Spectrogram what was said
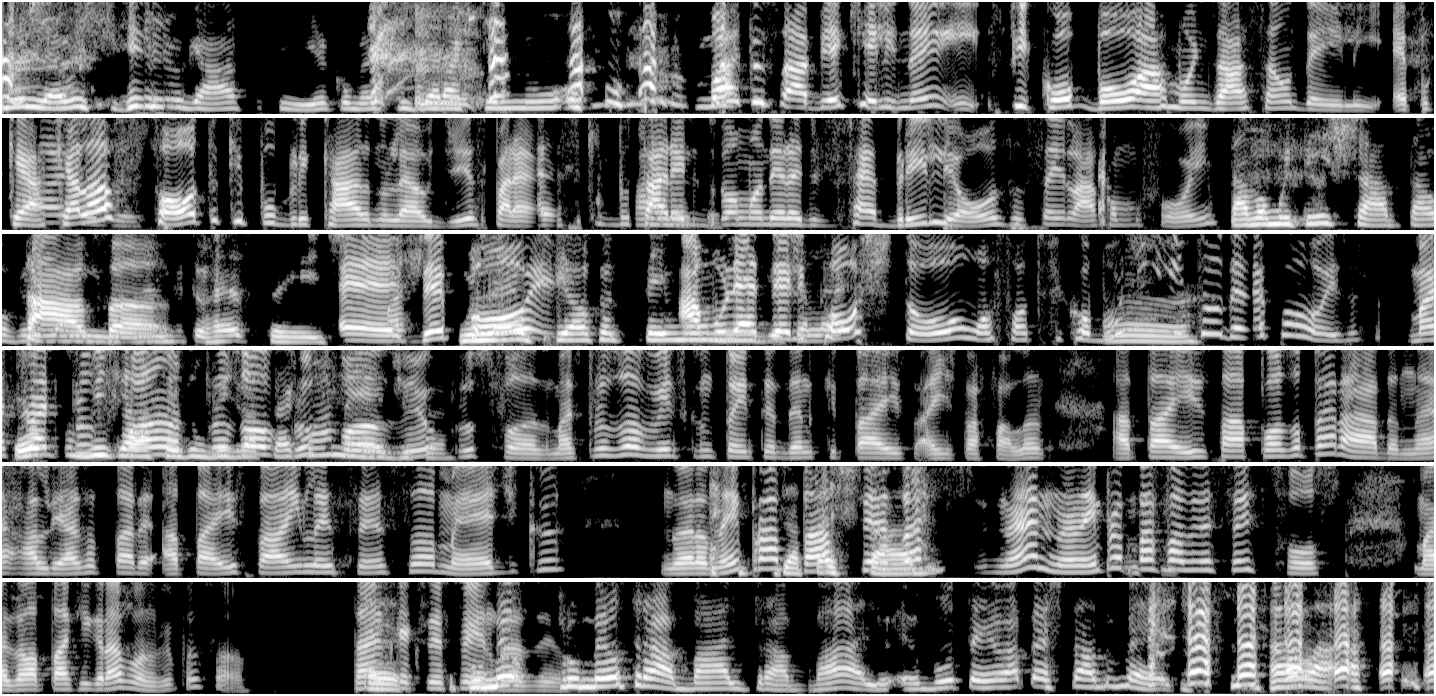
Mulher, o Estênio Garcia, como é que fizeram aquilo no. Mas tu sabia que ele nem ficou boa a harmonização dele. É porque Ai, aquela foto que publicaram no Léo Dias, parece que botaram meu ele de uma maneira de febrilhosa, sei lá como foi. Tava muito inchado, talvez, Tava. ainda, né? Muito recente. É, Mulher, depois, o pior que eu tenho uma a mulher dele ela é- postou uma foto, ficou bonito depois. Mas Eu pra, pros vi que ela fãs, fez um pros, vídeo até com pros a fãs, médica. viu? Pros fãs, mas pros ouvintes que não estão entendendo o que Thaís, a gente tá falando, a Thaís tá pós-operada, né? Aliás, a, Tha- a Thaís tá em licença médica. Não era nem pra De estar se atestado. exerc- né? Não é nem pra estar fazendo esse esforço. Mas ela tá aqui gravando, viu, pessoal? Thaís, o É, que, é que você Pro fez, meu, Brasil? pro meu trabalho, trabalho, eu botei o atestado médico. Tá.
